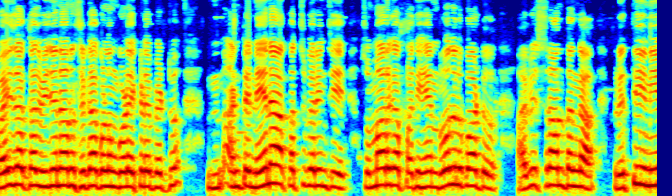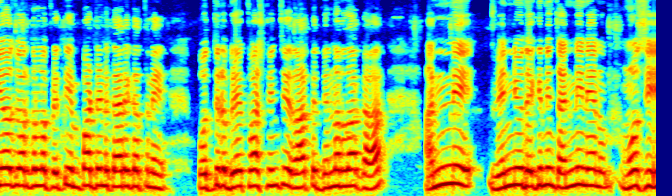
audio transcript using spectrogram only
వైజాగ్ కాదు విజయనగరం శ్రీకాకుళం కూడా ఇక్కడే పెట్టు. అంటే నేనే ఆ ఖర్చు భరించి సుమారుగా పదిహేను రోజుల పాటు అవిశ్రాంతంగా ప్రతి నియోజకవర్గంలో ప్రతి ఇంపార్టెంట్ కార్యకర్తని పొద్దుట బ్రేక్ఫాస్ట్ నుంచి రాత్రి డిన్నర్ దాకా అన్ని వెన్యూ దగ్గర నుంచి అన్నీ నేను మోసి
